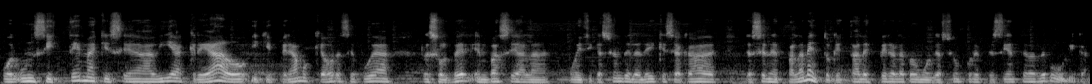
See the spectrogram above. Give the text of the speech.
por un sistema que se había creado y que esperamos que ahora se pueda resolver en base a la modificación de la ley que se acaba de hacer en el Parlamento, que está a la espera de la promulgación por el presidente de la República.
